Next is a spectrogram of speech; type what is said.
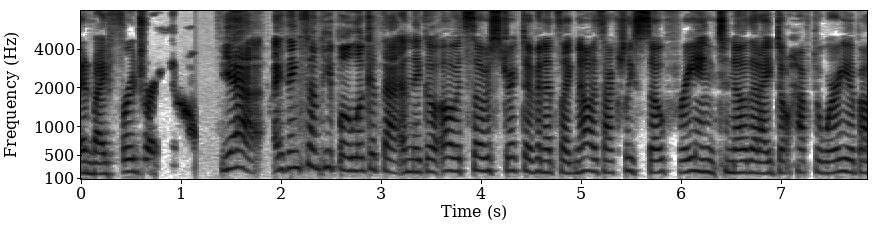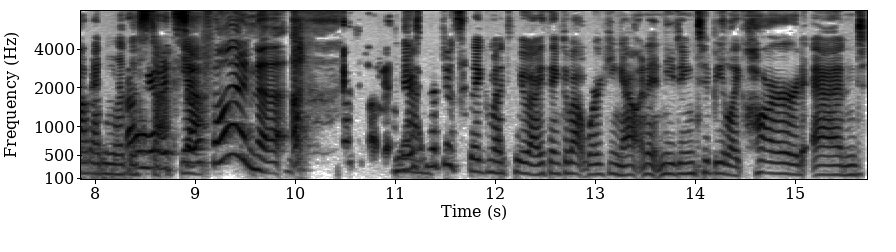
in my fridge right now. Yeah, I think some people look at that and they go, "Oh, it's so restrictive," and it's like, no, it's actually so freeing to know that I don't have to worry about any of this Oh stuff. God, it's yeah, so fun. There's such a stigma too, I think, about working out and it needing to be like hard and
